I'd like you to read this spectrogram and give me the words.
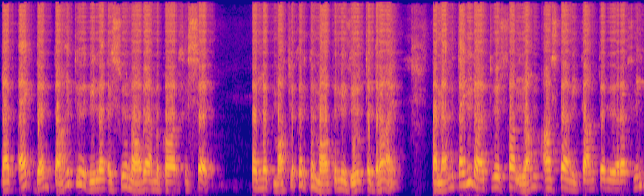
dat ek dink die twee wiele is so nabij aan mekaar gesit om het makkeliker te maak om die wiel te draai. Want dan moet hy nie die twee lang aste aan die kante nodig nie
